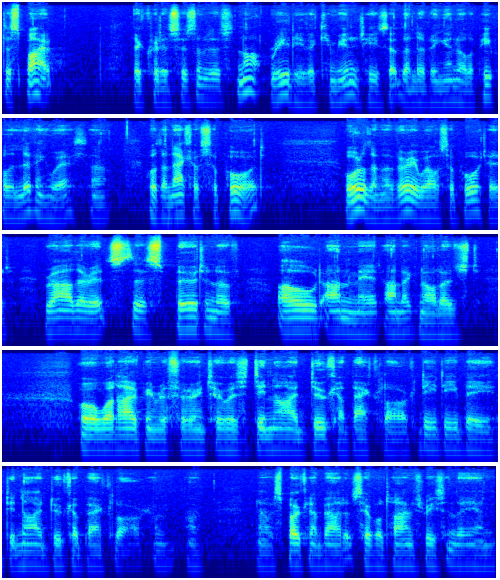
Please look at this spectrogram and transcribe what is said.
despite their criticisms, it's not really the communities that they're living in or the people they're living with uh, or the lack of support. All of them are very well supported. Rather, it's this burden of old, unmet, unacknowledged, or what I've been referring to as denied dukkha backlog, DDB, denied dukkha backlog. And I've, I've spoken about it several times recently, and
